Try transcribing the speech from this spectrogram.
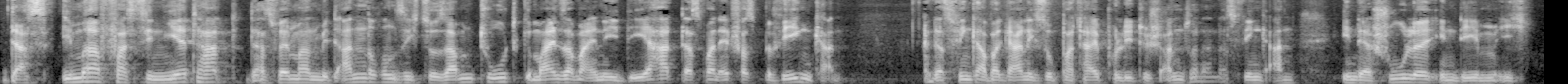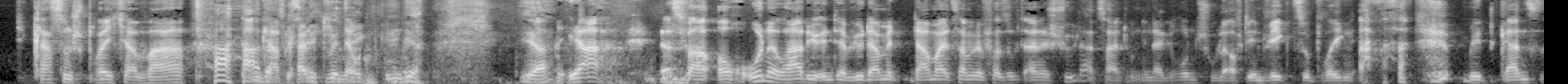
das immer fasziniert hat, dass wenn man mit anderen sich zusammentut, gemeinsam eine Idee hat, dass man etwas bewegen kann. Das fing aber gar nicht so parteipolitisch an, sondern das fing an in der Schule, in dem ich Klassensprecher war. Dann gab es ein Kinder- ja. Ja. ja, das war auch ohne Radiointerview. Damit, damals haben wir versucht, eine Schülerzeitung in der Grundschule auf den Weg zu bringen, mit ganz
